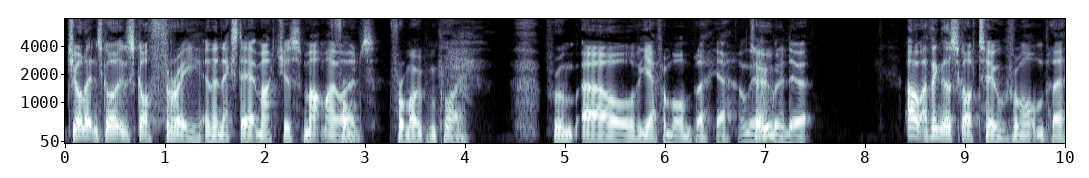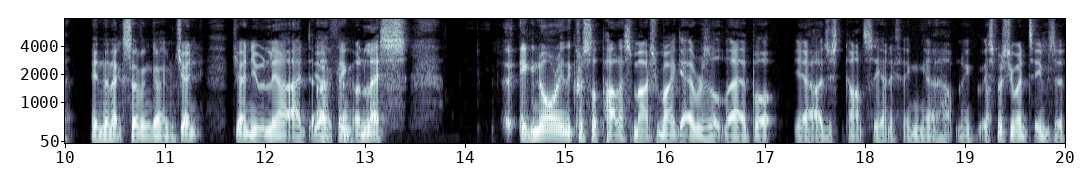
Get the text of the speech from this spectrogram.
Joelinton's going to score three in the next eight matches. Mark my From- words. from open play. From oh yeah, from open play. Yeah, I'm going to do it. Oh, I think they'll score two from open play. in the next seven games. Gen- genuinely, I, I, Yeah, I think okay. unless uh, ignoring the Crystal Palace match, we might get a result there. But yeah, I just can't see anything uh, happening, especially when teams are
